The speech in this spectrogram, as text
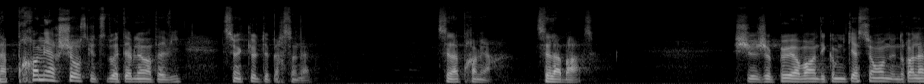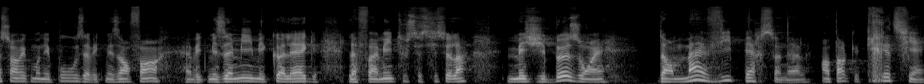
la première chose que tu dois établir dans ta vie, c'est un culte personnel. C'est la première, c'est la base. Je, peux avoir des communications, une relation avec mon épouse, avec mes enfants, avec mes amis, mes collègues, la famille, tout ceci, cela. Mais j'ai besoin, dans ma vie personnelle, en tant que chrétien,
